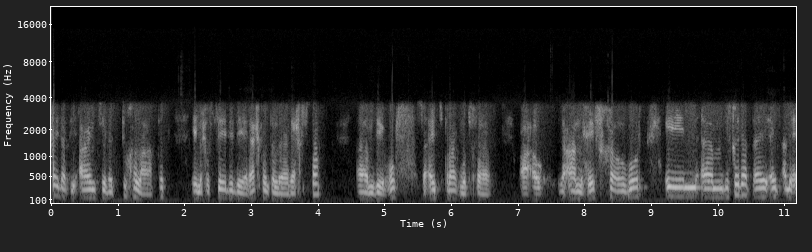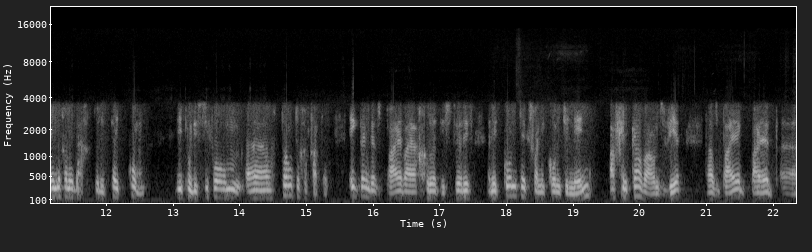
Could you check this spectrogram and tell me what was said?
feit dat die ANC dit toegelaat het en gesê dit die reg van hulle regstap, ehm um, die hof se uitspraak moet ge uh, ja aan hef gehou word en ehm um, die feit dat hy uit aan die einde van die dag toe die tyd kom die polisie vir hom uh, tronk toe gevat het. Ek dink dit is baie baie groot histories in die konteks van die kontinent Afrika waar ons weet daar's baie baie uh,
